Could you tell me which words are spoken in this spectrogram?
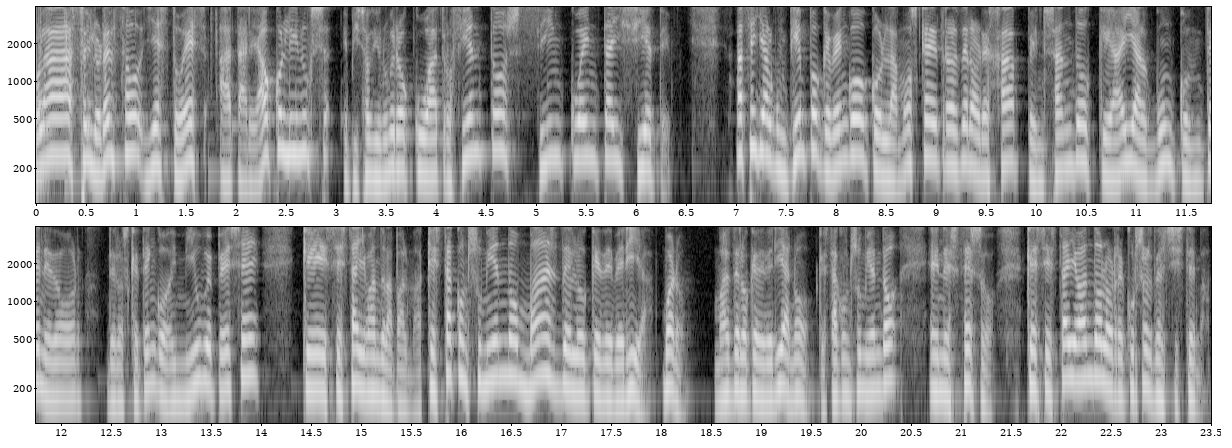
Hola, soy Lorenzo y esto es Atareado con Linux, episodio número 457. Hace ya algún tiempo que vengo con la mosca detrás de la oreja pensando que hay algún contenedor de los que tengo en mi VPS que se está llevando la palma, que está consumiendo más de lo que debería. Bueno, más de lo que debería, no, que está consumiendo en exceso, que se está llevando los recursos del sistema.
